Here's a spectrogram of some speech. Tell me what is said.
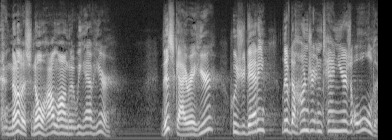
None of us know how long that we have here. This guy right here, who's your daddy, lived 110 years old.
